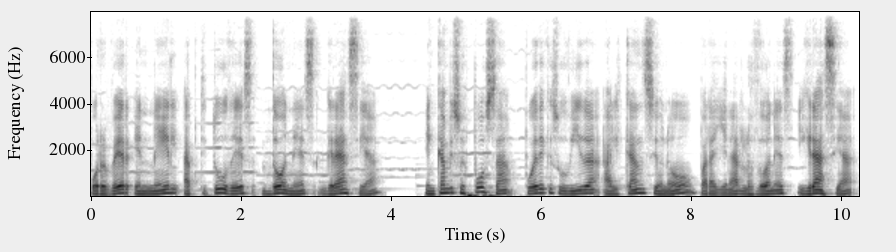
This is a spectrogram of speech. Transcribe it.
por ver en él aptitudes, dones, gracia. En cambio su esposa puede que su vida alcance o no para llenar los dones y gracia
